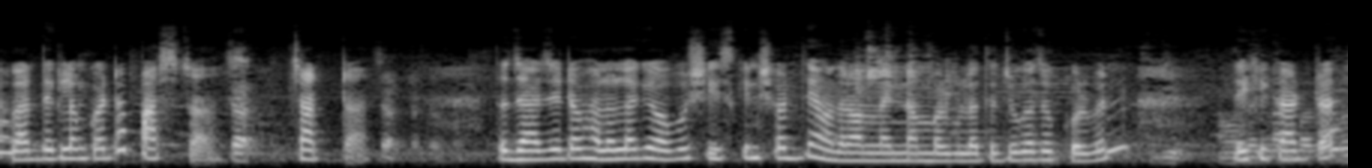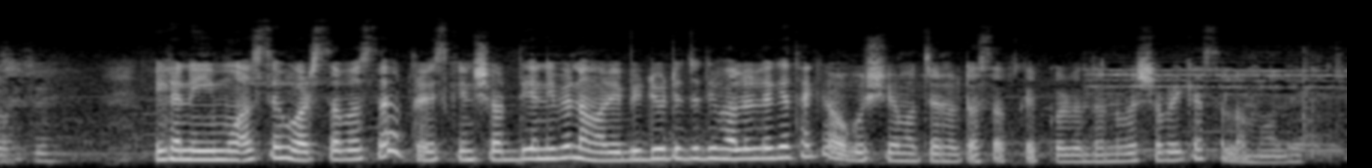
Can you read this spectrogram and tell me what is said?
কালার দেখলাম কয়টা? পাঁচটা চারটা। তো যার যেটা ভালো লাগে অবশ্যই স্ক্রিনশট দিয়ে আমাদের অনলাইন নাম্বারগুলোতে যোগাযোগ করবেন। দেখি কার্ডটা। এখানে ইমো আছে, হোয়াটসঅ্যাপ আছে, আপনার স্ক্রিনশট দিয়ে নেবেন। আমার এই ভিডিওটি যদি ভালো লেগে থাকে, অবশ্যই আমার চ্যানেলটা সাবস্ক্রাইব করবেন। ধন্যবাদ সবাইকে, আসসালামু আলাইকুম।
